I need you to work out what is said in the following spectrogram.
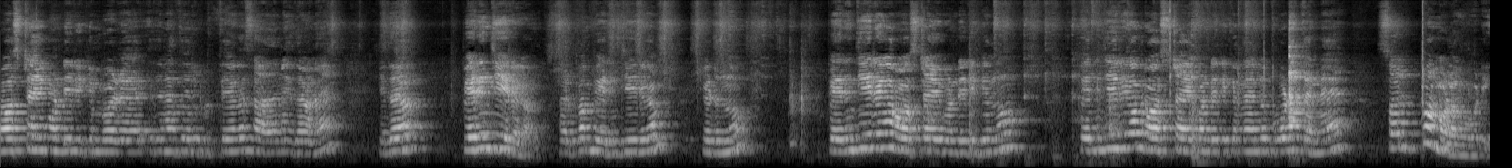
റോസ്റ്റ് ആയിക്കൊണ്ടിരിക്കുമ്പോൾ ഇതിനകത്ത് ഒരു പ്രത്യേക സാധനം ഇതാണ്. ഇത് പെരിഞ്ചീരകം. സ്വല്പം പെരിഞ്ചീരകം ഇടുന്നു. പെരിഞ്ജീരകം റോസ്റ്റ് ആയിക്കൊണ്ടിരിക്കുന്നു. പെരിഞ്ചീരകം റോസ്റ്റ് ആയിക്കൊണ്ടിരിക്കുന്നതിന്റെ കൂടെ തന്നെ സ്വല്പം മുളക് പൊടി.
